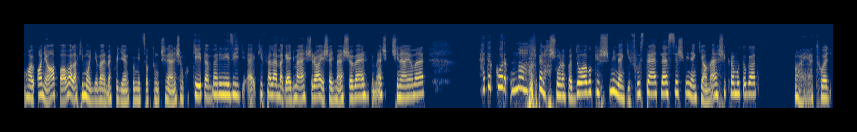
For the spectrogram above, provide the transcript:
ha anya, apa, valaki mondja már meg, hogy ilyenkor mit szoktunk csinálni, és amikor két ember néz így kifele, meg egymásra, és egymás söver, másik csinálja már, hát akkor na, belassulnak a dolgok, és mindenki frusztrált lesz, és mindenki a másikra mutogat, ahelyett, hogy,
